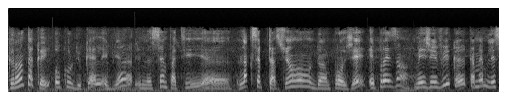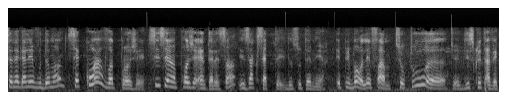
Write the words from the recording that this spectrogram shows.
grand accueil au cours duquel, eh bien, une sympathie, euh, l'acceptation d'un projet est présent. Mais j'ai vu que quand même les Sénégalais vous demandent c'est quoi votre projet? Si c'est un projet intéressant, ils acceptent de soutenir. Et puis bon, les femmes, surtout, euh, je discute avec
